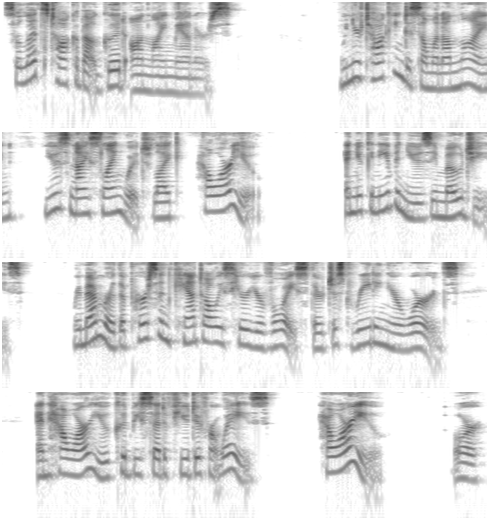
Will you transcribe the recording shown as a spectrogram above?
So let's talk about good online manners. When you're talking to someone online, use nice language like, How are you? And you can even use emojis. Remember, the person can't always hear your voice, they're just reading your words. And how are you could be said a few different ways. How are you? Or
